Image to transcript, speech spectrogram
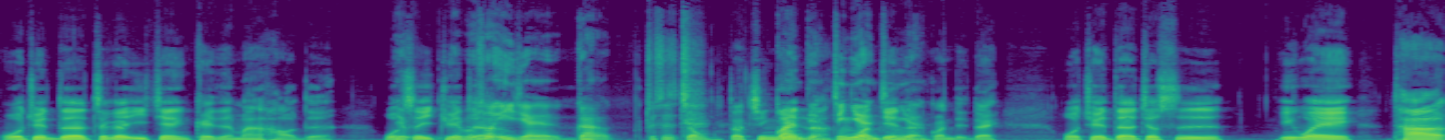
我觉得这个意见给的蛮好的，我自己觉得，也不是说意见，刚就是这种 的经验啊，经验，经验，观点，对，我觉得就是因为他，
